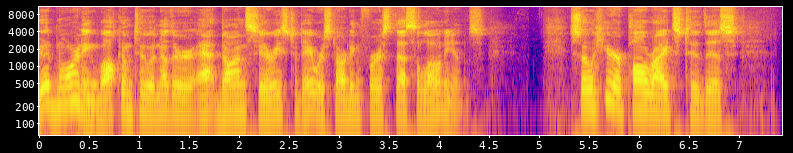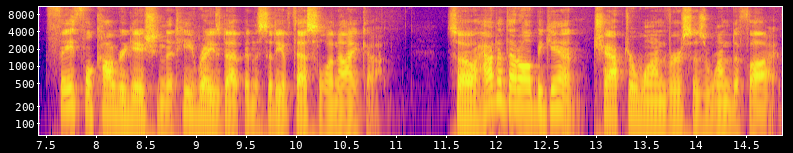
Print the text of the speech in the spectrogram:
Good morning. Welcome to another At Dawn series. Today we're starting First Thessalonians. So here Paul writes to this faithful congregation that he raised up in the city of Thessalonica. So how did that all begin? Chapter 1 verses 1 to 5.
